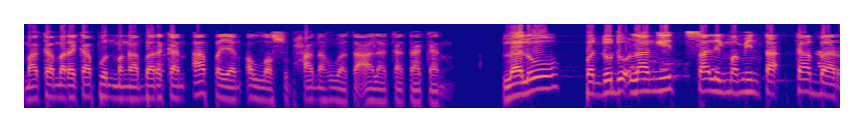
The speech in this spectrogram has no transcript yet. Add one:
Maka mereka pun mengabarkan apa yang Allah subhanahu wa ta'ala katakan. Lalu penduduk langit saling meminta kabar,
